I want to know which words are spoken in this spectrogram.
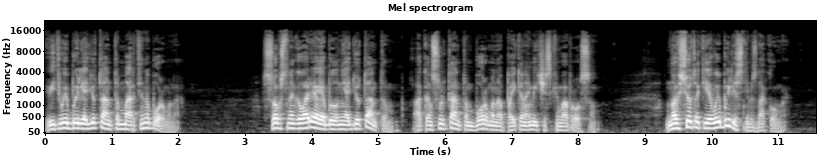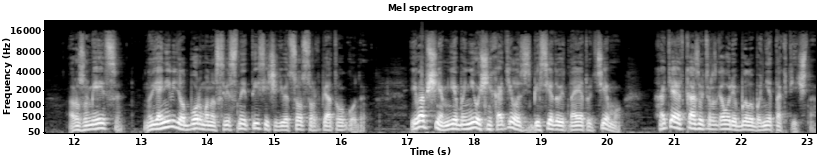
Ведь вы были адъютантом Мартина Бормана». Собственно говоря, я был не адъютантом, а консультантом Бормана по экономическим вопросам. Но все-таки вы были с ним знакомы? Разумеется, но я не видел Бормана с весны 1945 года. И вообще, мне бы не очень хотелось беседовать на эту тему, хотя и отказывать в разговоре было бы не тактично.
